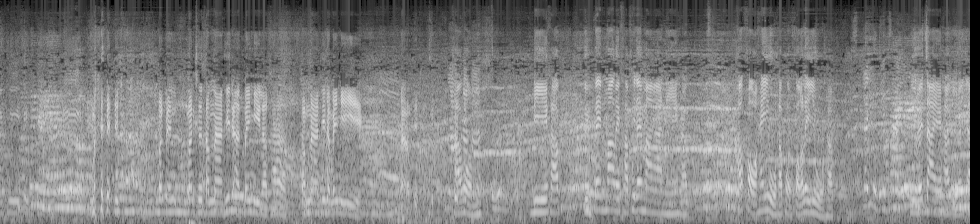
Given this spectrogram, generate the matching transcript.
นาทีสิบนาทีไม่มันเป็นมันคือตำนานที่จะไม่มีแล้วค่ะตำนานที่จะไม่มีอีกอ่าครับผม ดีครับ ตื่นเต้นมากเลยครับที่ได้มางานนี้ครับ ขอให้อยู่ครับผมขอก็เลยอยู่ครับ เราอยู่ด้วยใจ อยู่ด้วยใจครับอยู่ด้วยใจ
